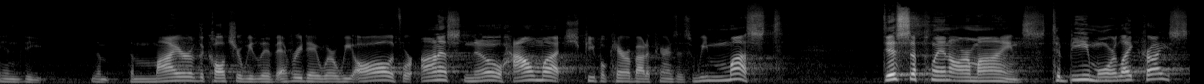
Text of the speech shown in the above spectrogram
in the, the, the, mire of the culture we live every day, where we all, if we're honest, know how much people care about appearances, we must discipline our minds to be more like Christ.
